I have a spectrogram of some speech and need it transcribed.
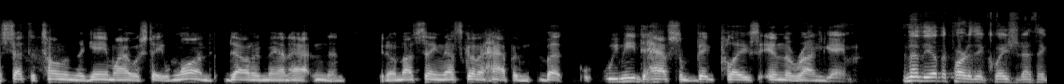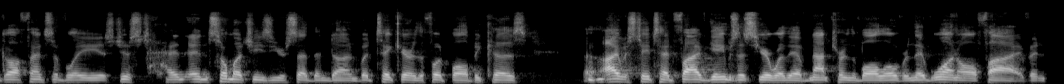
set the tone in the game. Iowa State won down in Manhattan, and you know, I'm not saying that's going to happen, but we need to have some big plays in the run game. And then the other part of the equation, I think, offensively is just, and, and so much easier said than done, but take care of the football because uh, mm-hmm. Iowa State's had five games this year where they have not turned the ball over and they've won all five. And,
